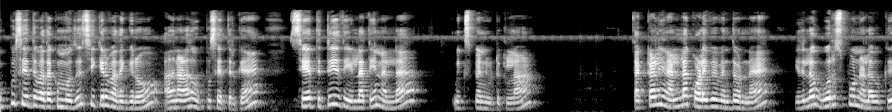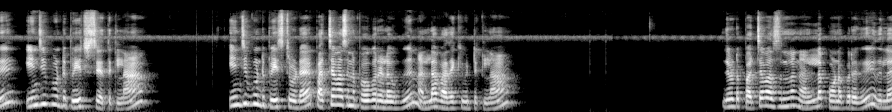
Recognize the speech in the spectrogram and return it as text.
உப்பு சேர்த்து வதக்கும் போது சீக்கிரம் வதங்கிடும் அதனால தான் உப்பு சேர்த்துருக்கேன். சேர்த்துட்டு இது எல்லாத்தையும் நல்லா மிக்ஸ் பண்ணி விட்டுக்கலாம். தக்காளி நல்லா குழைவை வெந்தோடனே இதில் ஒரு ஸ்பூன் அளவுக்கு இஞ்சி பூண்டு பேஸ்ட் சேர்த்துக்கலாம். இஞ்சி பூண்டு பேஸ்ட்டோட பச்சை வாசனை போகிற அளவுக்கு நல்லா வதக்கி விட்டுக்கலாம். இதோட பச்சை வாசனைலாம் நல்லா போன பிறகு இதில்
